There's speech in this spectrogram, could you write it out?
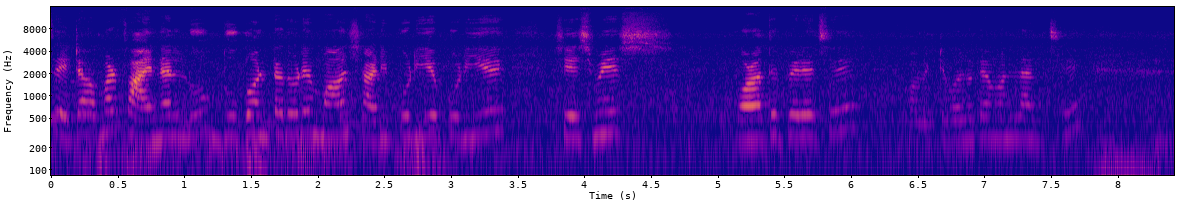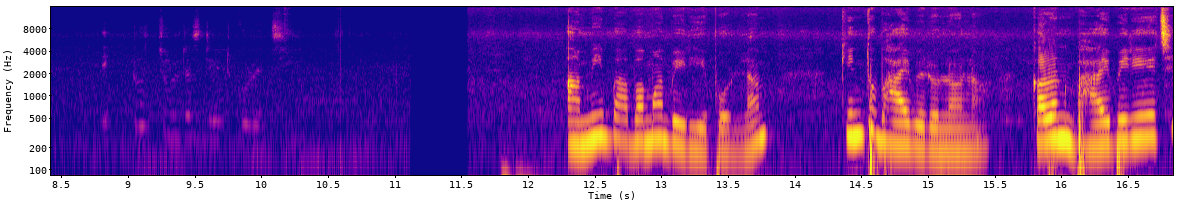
সেটা আমার ফাইনাল লুক দু ঘণ্টা ধরে মা শাড়ি পরিয়ে পরিয়ে শেষমেশ পরাতে পেরেছে। কমেন্টে বলো কেমন লাগছে? একটু চুলটা স্ট্রেট করেছি। আমি বাবা মা বেরিয়ে পড়লাম, কিন্তু ভাই বেরোলো না। কারণ ভাই বেরিয়েছে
